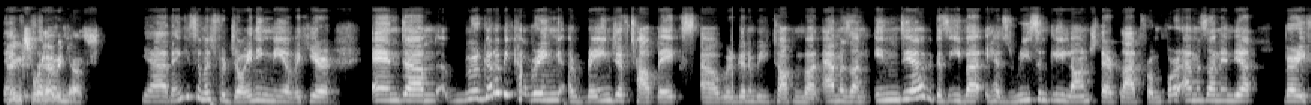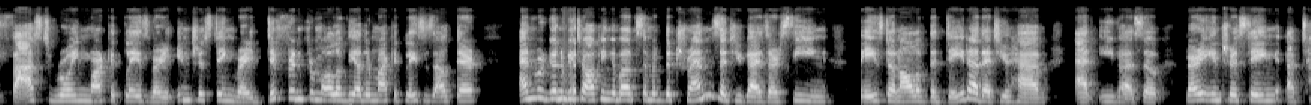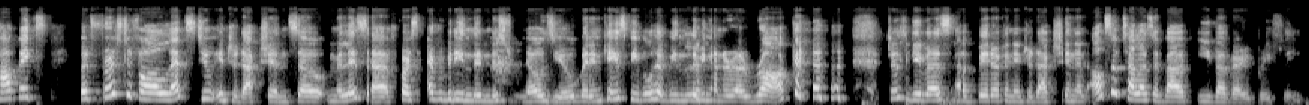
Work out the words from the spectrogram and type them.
Thank Thanks for so having much. us. Yeah, thank you so much for joining me over here. And um, we're going to be covering a range of topics. Uh, we're going to be talking about Amazon India because Eva has recently launched their platform for Amazon India. Very fast growing marketplace, very interesting, very different from all of the other marketplaces out there. And we're going to be talking about some of the trends that you guys are seeing based on all of the data that you have at Eva. So, very interesting uh, topics. But first of all, let's do introduction. So, Melissa, of course, everybody in the industry knows you, but in case people have been living under a rock, just give us a bit of an introduction and also tell us about Eva very briefly.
